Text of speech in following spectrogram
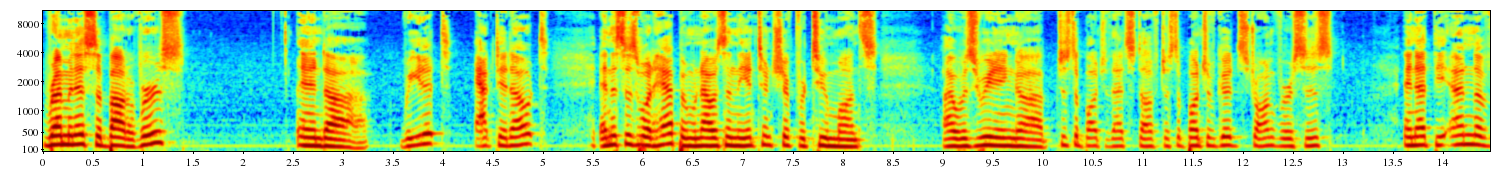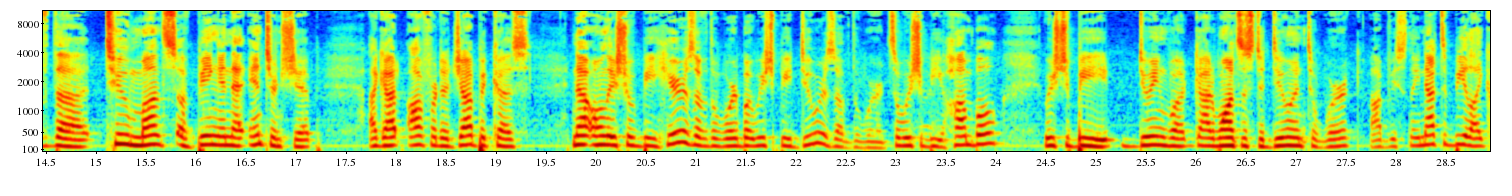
reminisce about a verse and uh, read it, act it out. And this is what happened when I was in the internship for two months. I was reading uh, just a bunch of that stuff, just a bunch of good, strong verses. And at the end of the two months of being in that internship, I got offered a job because not only should we be hearers of the word, but we should be doers of the word. So we should be humble. We should be doing what God wants us to do and to work, obviously. Not to be like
